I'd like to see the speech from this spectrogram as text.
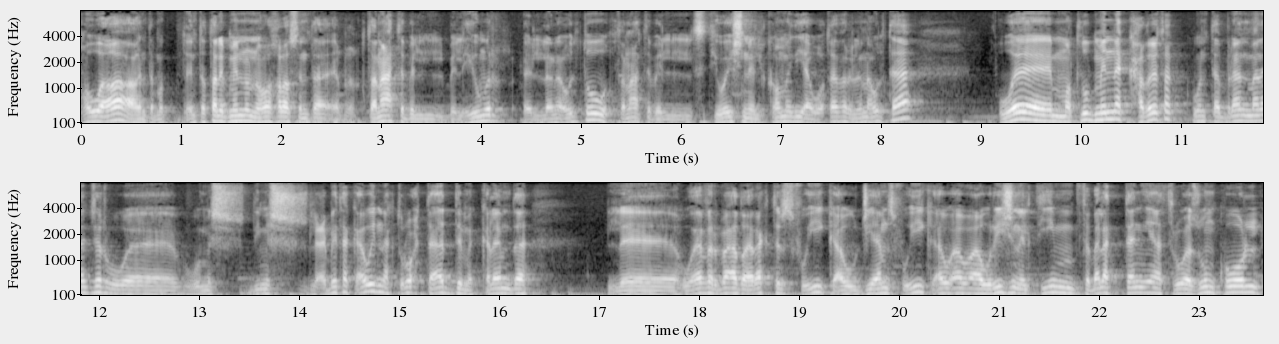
هو آه أنت مت... أنت طالب منه إن هو خلاص أنت اقتنعت بال... بال humor اللي أنا قلته واقتنعت بال situational comedy أو وات اللي أنا قلتها ومطلوب منك حضرتك وأنت brand manager و... ومش دي مش لعبتك قوي إنك تروح تقدم الكلام ده ل whoever بقى directors فوقيك أو GMs فوقيك أو أو أو regional team في بلد تانية through Zoom call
